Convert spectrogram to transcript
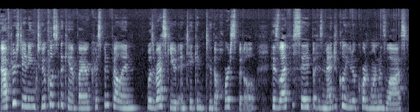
After standing too close to the campfire, Crispin fell in, was rescued, and taken to the hospital. His life was saved, but his magical unicorn horn was lost.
